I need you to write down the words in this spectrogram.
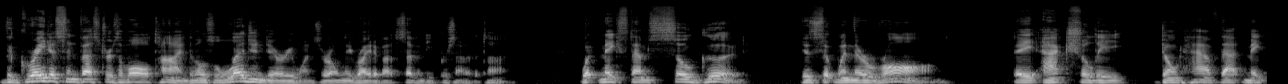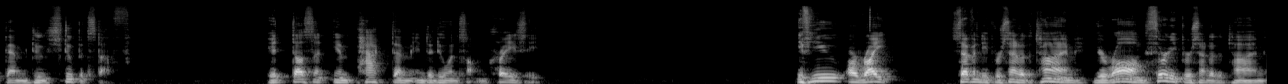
the greatest investors of all time, the most legendary ones, are only right about 70% of the time. What makes them so good is that when they're wrong, they actually don't have that make them do stupid stuff. It doesn't impact them into doing something crazy. If you are right 70% of the time, you're wrong 30% of the time.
